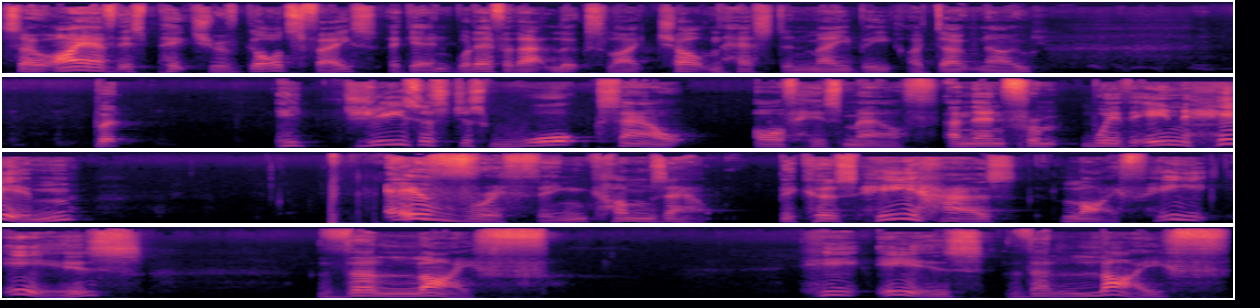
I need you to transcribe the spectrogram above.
So I have this picture of God's face, again, whatever that looks like, Charlton Heston maybe, I don't know. But he, Jesus just walks out of his mouth, and then from within him, everything comes out because he has life. He is the life. He is the life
